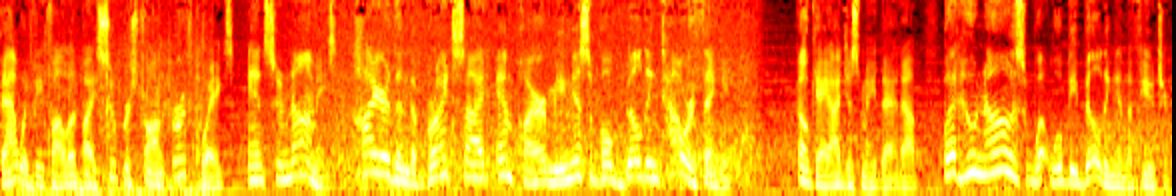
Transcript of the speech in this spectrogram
That would be followed by super strong earthquakes and tsunamis higher than the Brightside Empire municipal building tower thingy. Okay, I just made that up, but who knows what we'll be building in the future.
